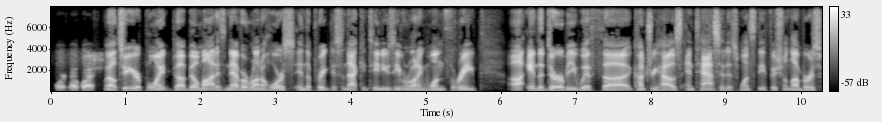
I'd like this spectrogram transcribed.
sport, no question. Well, to your point, uh, Bill Mott has never run a horse in the Preakness, and that continues, even running one three uh, in the Derby with uh, Country House and Tacitus once the official numbers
